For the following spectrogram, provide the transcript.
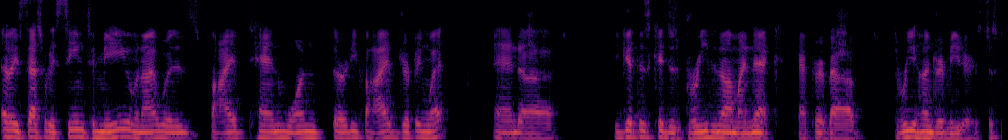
at least that's what it seemed to me when I was 5'10, 135, dripping wet. And uh, you get this kid just breathing on my neck after about 300 meters. Just,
